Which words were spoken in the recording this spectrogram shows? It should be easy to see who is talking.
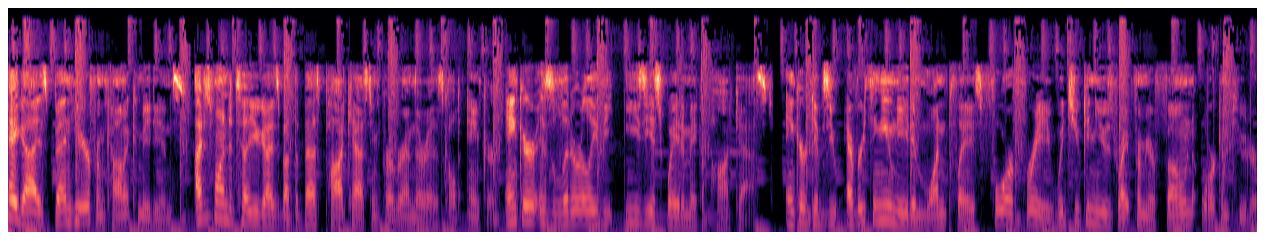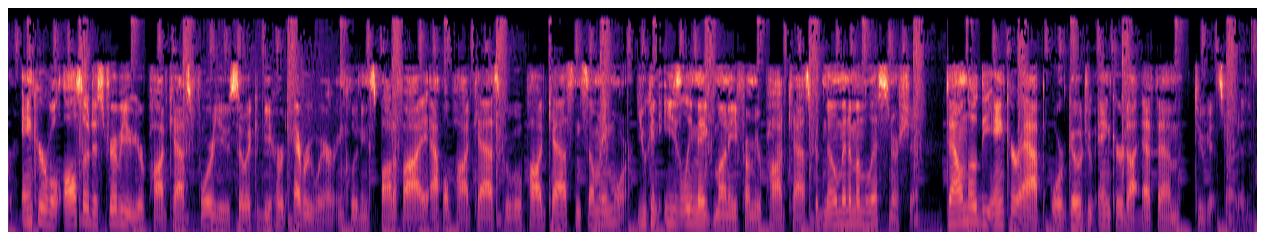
Speaker 1: Hey guys, Ben here from Comic Comedians. I just wanted to tell you guys about the best podcasting program there is called Anchor. Anchor is literally the easiest way to make a podcast. Anchor gives you everything you need in one place for free, which you can use right from your phone or computer. Anchor will also distribute your podcast for you so it can be heard everywhere, including Spotify, Apple Podcasts, Google Podcasts, and so many more. You can easily make money from your podcast with no minimum listenership. Download the Anchor app or go to anchor.fm to get started.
